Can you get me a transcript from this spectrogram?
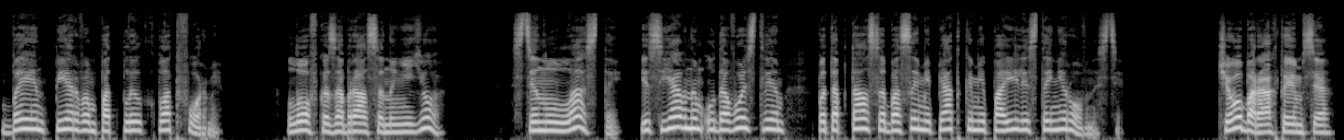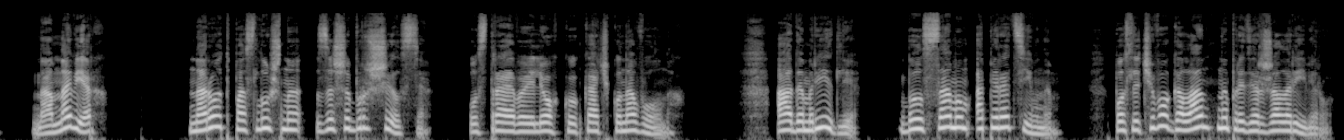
Бэйн первым подплыл к платформе. Ловко забрался на нее, стянул ласты и с явным удовольствием потоптался босыми пятками по илистой неровности. «Чего барахтаемся? Нам наверх!» Народ послушно зашебрушился, устраивая легкую качку на волнах. Адам Ридли был самым оперативным, после чего галантно придержал Риверу.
